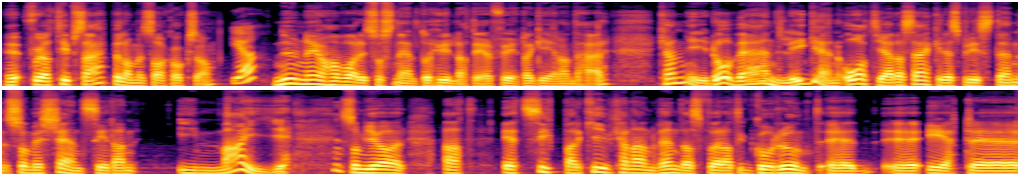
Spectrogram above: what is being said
Eh, Får jag tipsa Apple om en sak också? Ja, Nu när jag har varit så snällt och hyllat er för ert agerande här, kan ni då vänligen åtgärda säkerhetsbristen som är känd sedan i maj, som gör att ett zip-arkiv kan användas för att gå runt eh, eh, ert eh,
